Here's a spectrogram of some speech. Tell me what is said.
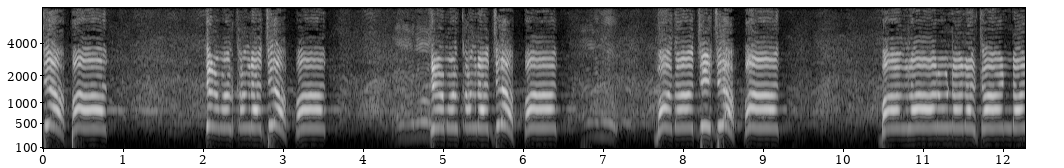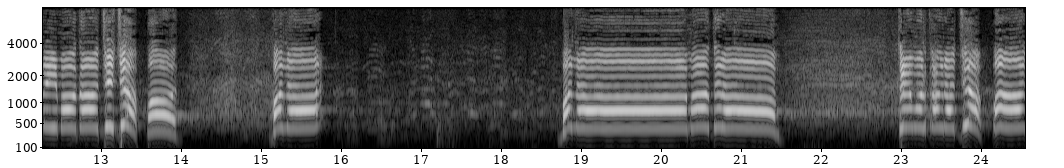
জিন্দাবাদ তৃণমূল কংগ্রেস জিন্দাবাদ তৃণমূল কংগ্রেস জিন্দাবাদ মোদাজি জিন্দাবাদ বাংলার উন্নয়নের কাণ্ডারি মোদাজি জিন্দাবাদ বন্দে বন্দে মাতরম তৃণমূল কংগ্রেস জিন্দাবাদ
